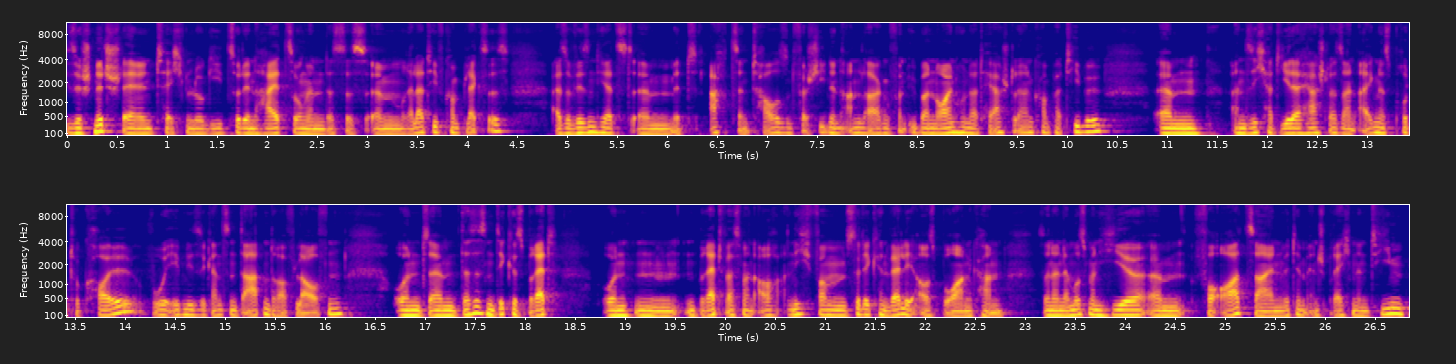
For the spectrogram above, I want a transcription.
diese Schnittstellentechnologie zu den Heizungen, dass das ähm, relativ komplex ist. Also wir sind jetzt ähm, mit 18.000 verschiedenen Anlagen von über 900 Herstellern kompatibel. Ähm, an sich hat jeder Hersteller sein eigenes Protokoll, wo eben diese ganzen Daten drauf laufen. Und ähm, das ist ein dickes Brett und ein, ein, Brett, was man auch nicht vom Silicon Valley aus bohren kann, sondern da muss man hier ähm, vor Ort sein mit dem entsprechenden Team.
